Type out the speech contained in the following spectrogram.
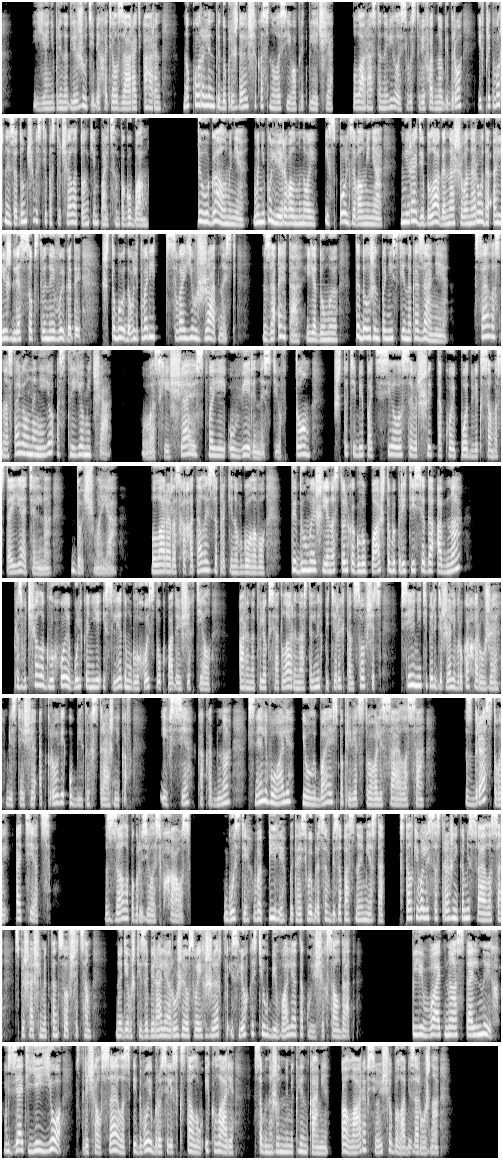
«Я не принадлежу тебе», — хотел заорать Аарон, но Королин предупреждающе коснулась его предплечья. Лара остановилась, выставив одно бедро, и в притворной задумчивости постучала тонким пальцем по губам. «Ты лгал мне, манипулировал мной, использовал меня, не ради блага нашего народа, а лишь для собственной выгоды чтобы удовлетворить свою жадность. За это, я думаю, ты должен понести наказание. Сайлос наставил на нее острие меча. Восхищаюсь твоей уверенностью в том, что тебе под силу совершить такой подвиг самостоятельно, дочь моя. Лара расхохоталась, запрокинув голову. Ты думаешь, я настолько глупа, чтобы прийти сюда одна? Прозвучало глухое бульканье и следом глухой стук падающих тел. Аарон отвлекся от Лары на остальных пятерых танцовщиц. Все они теперь держали в руках оружие, блестящее от крови убитых стражников. И все, как одна, сняли вуали и, улыбаясь, поприветствовали Сайлоса. «Здравствуй, отец!» Зала погрузилась в хаос. Гости вопили, пытаясь выбраться в безопасное место сталкивались со стражниками Сайлоса, спешащими к танцовщицам, но девушки забирали оружие у своих жертв и с легкостью убивали атакующих солдат. «Плевать на остальных! Взять ее!» — вскричал Сайлос, и двое бросились к столу и к Ларе с обнаженными клинками, а Лара все еще была безоружна.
